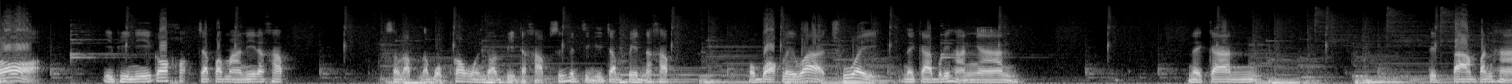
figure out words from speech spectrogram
ก็ EP นี้ก็จะประมาณนี้นะครับสำหรับระบบกล้องวงจรปิดนะครับ ซึ่งเป็นสิ่งที่จำเป็นนะครับ ผมบอกเลยว่าช่วยในการบริหารงาน ในการ ติดตามปัญหา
